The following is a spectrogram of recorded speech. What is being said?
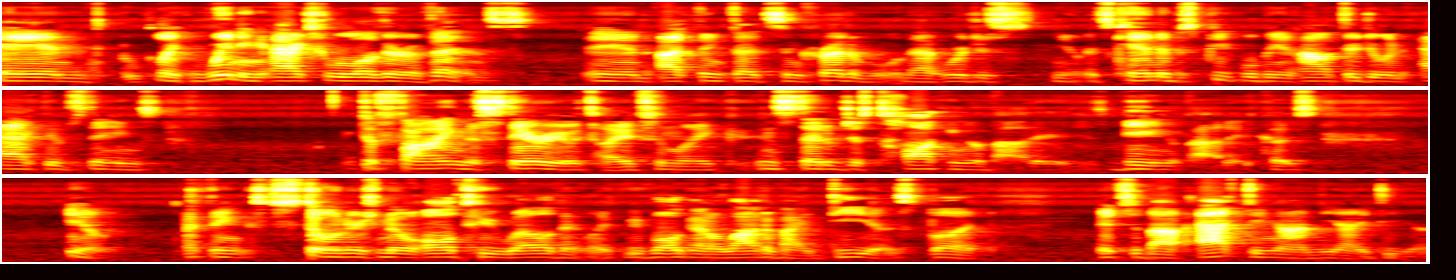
and like winning actual other events. And I think that's incredible that we're just, you know, it's cannabis people being out there doing active things, defying the stereotypes and like instead of just talking about it, just being about it. Because you know, I think stoners know all too well that like we've all got a lot of ideas, but it's about acting on the idea,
